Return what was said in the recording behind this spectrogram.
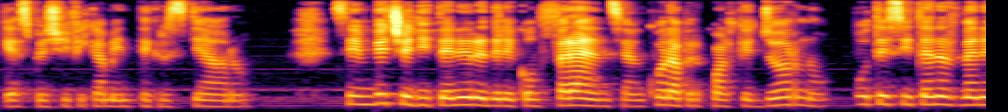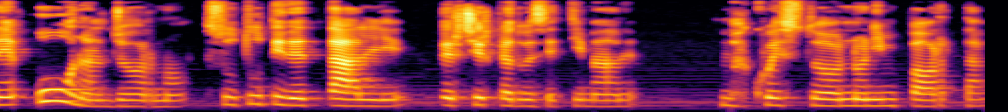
che è specificamente cristiano, se invece di tenere delle conferenze ancora per qualche giorno, potessi tenervene una al giorno su tutti i dettagli per circa due settimane. Ma questo non importa.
